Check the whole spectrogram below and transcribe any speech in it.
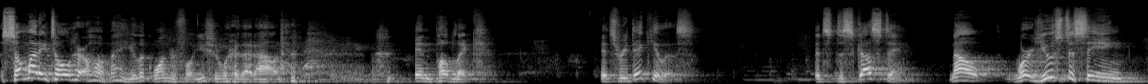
Somebody told her, Oh man, you look wonderful. You should wear that out. in public. It's ridiculous. It's disgusting. Now, we're used to seeing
